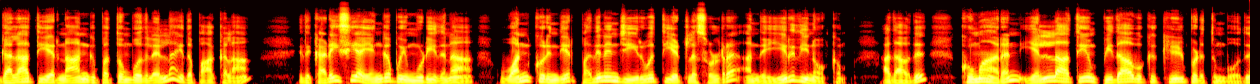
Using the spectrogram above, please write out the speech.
கலாத்தியர் நான்கு பத்தொன்பதுல எல்லாம் இதை பார்க்கலாம். இது கடைசியா எங்க போய் முடியுதுன்னா ஒன் கொரிந்தியர் பதினஞ்சு இருபத்தி எட்டுல சொல்ற அந்த இறுதி நோக்கம். அதாவது குமாரன் எல்லாத்தையும் பிதாவுக்கு கீழ்ப்படுத்தும் போது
